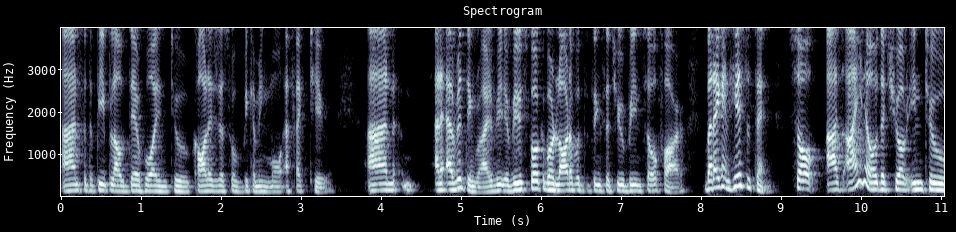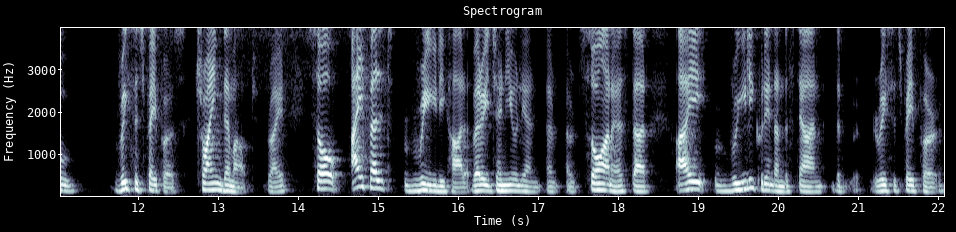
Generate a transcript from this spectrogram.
and for the people out there who are into colleges who are becoming more effective and and everything, right? We, we spoke about a lot about the things that you've been so far. But again, here's the thing. So as I know that you're into research papers, trying them out, right? So I felt really hard, very genuinely and, and, and so honest that I really couldn't understand the research paper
